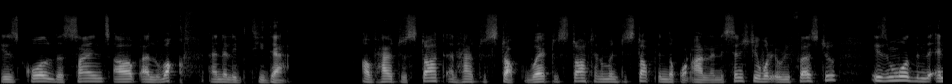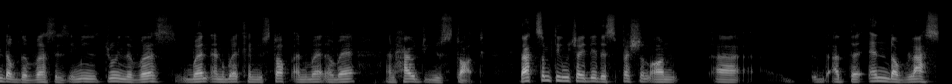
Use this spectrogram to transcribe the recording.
is called the science of al-waqf and al-ibtida' of how to start and how to stop, where to start and when to stop in the Quran. And essentially, what it refers to is more than the end of the verses. It means during the verse, when and where can you stop, and when and where, and how do you start. That's something which I did a special on uh, at the end of last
